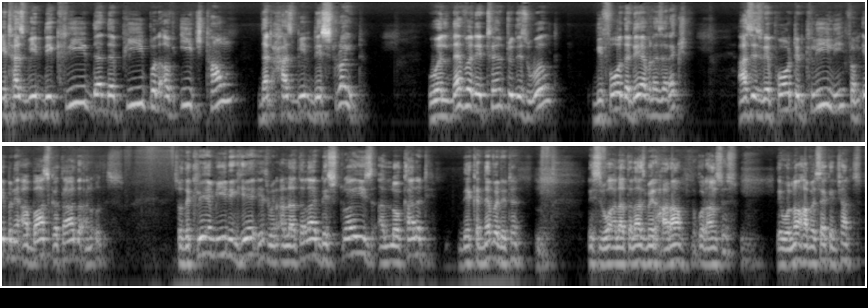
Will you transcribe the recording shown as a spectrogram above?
It has been decreed that the people of each town that has been destroyed will never return to this world before the day of resurrection, as is reported clearly from Ibn Abbas, Qatada, and others. So the clear meaning here is when Allah Ta'ala destroys a locality, they can never return. This is what Allah Ta'ala has made haram, the Quran says. They will not have a second chance.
